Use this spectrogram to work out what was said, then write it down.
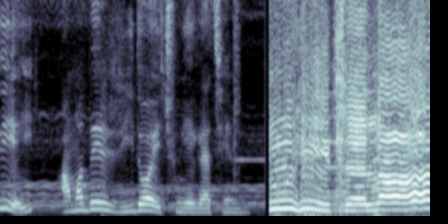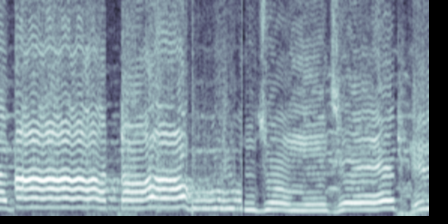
দিয়েই আমাদের হৃদয় ছুঁয়ে গেছেন। जो मुझे फिर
